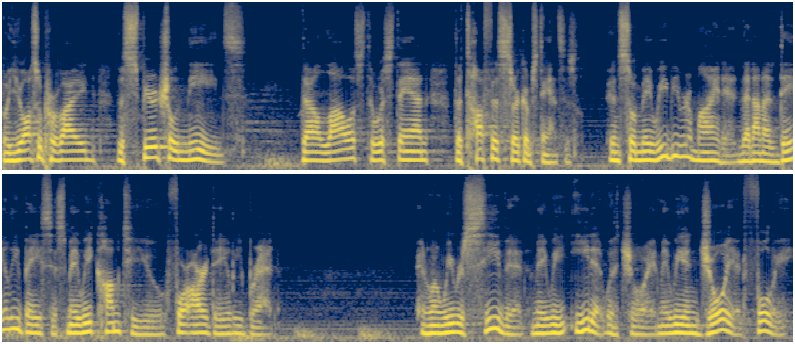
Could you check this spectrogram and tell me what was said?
but you also provide the spiritual needs that allow us to withstand the toughest circumstances. And so may we be reminded that on a daily basis, may we come to you for our daily bread. And when we receive it, may we eat it with joy. May we enjoy it fully.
